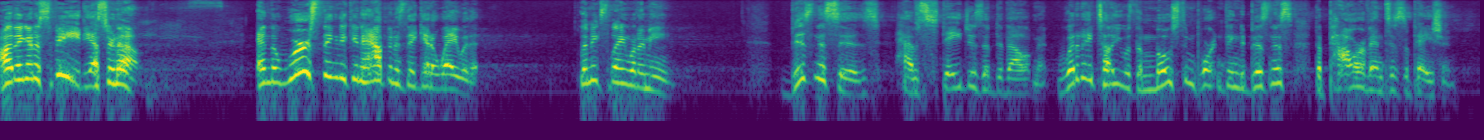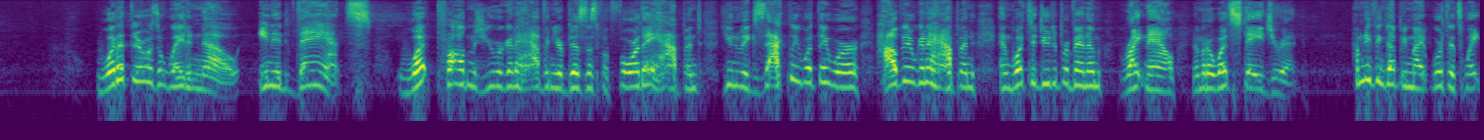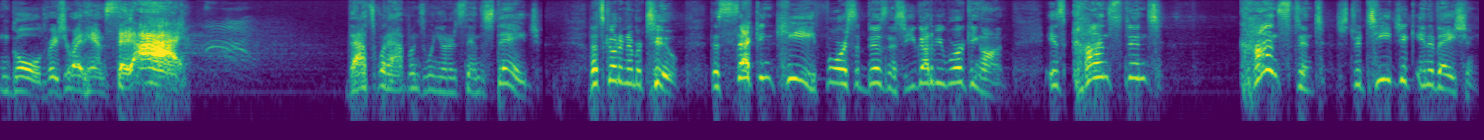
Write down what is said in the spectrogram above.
Are they going to speed? Yes or no? And the worst thing that can happen is they get away with it. Let me explain what I mean. Businesses have stages of development. What did I tell you was the most important thing to business? The power of anticipation. What if there was a way to know in advance what problems you were going to have in your business before they happened? You knew exactly what they were, how they were going to happen, and what to do to prevent them right now, no matter what stage you're in. How many think that'd be worth its weight in gold? Raise your right hand. Say aye. That's what happens when you understand the stage. Let's go to number two. The second key force of business you got to be working on is constant, constant strategic innovation.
